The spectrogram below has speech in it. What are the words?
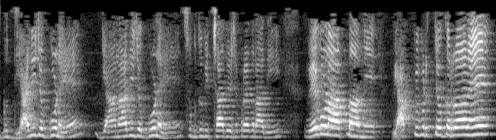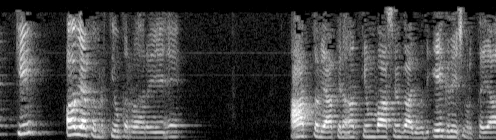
बुद्धि आदि जो गुण है ज्ञान आदि जो गुण है, सुख दुख, इच्छा देश प्रयत्न आदि, वे गुण आत्मा में व्याप्य वृत्तियों कर रहे हैं कि अव्याप्य वृत्तियों कर रहे हैं। आत्मव्यापिन किम वास्तविक एक देश वृत्तया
